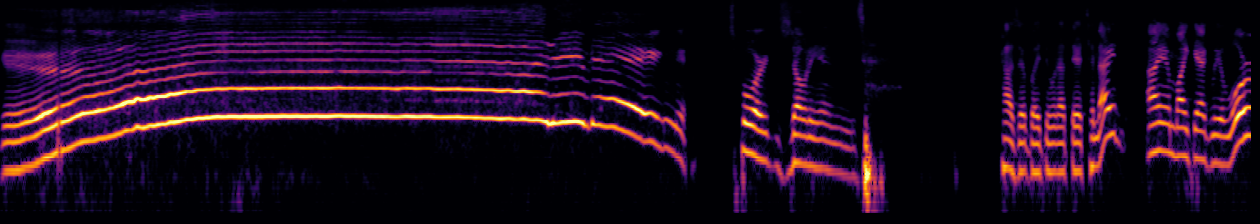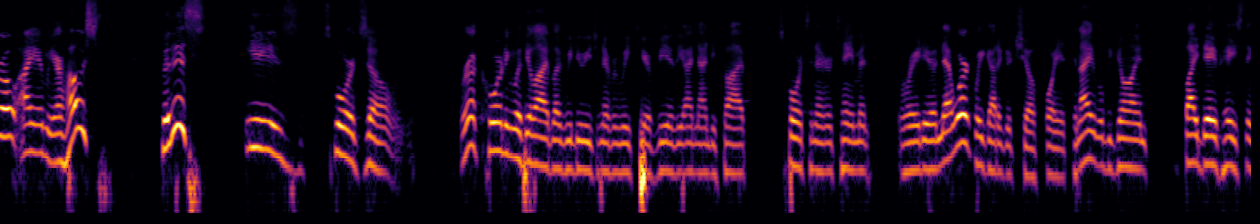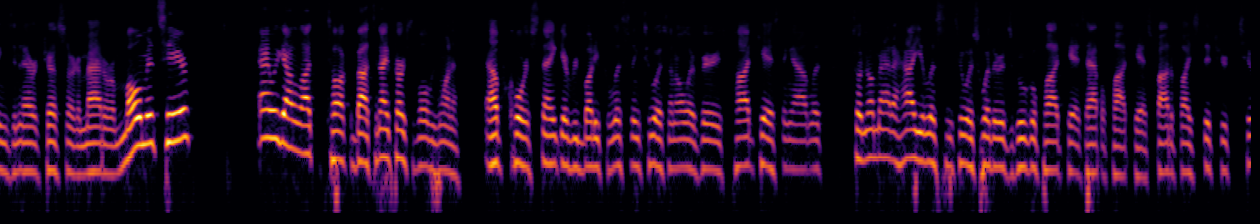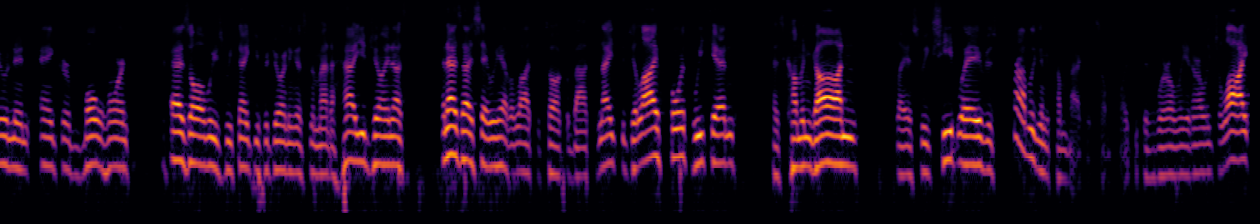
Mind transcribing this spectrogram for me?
Good evening, sports zonians. How's everybody doing out there tonight? I am Mike Aglioloro. I am your host for this is Sports Zone. Recording with you live like we do each and every week here via the I-95 Sports and Entertainment Radio Network. We got a good show for you tonight. We'll be joined by Dave Hastings and Eric Dressler in a matter of moments here. And we got a lot to talk about tonight. First of all, we want to, of course, thank everybody for listening to us on all our various podcasting outlets. So, no matter how you listen to us, whether it's Google Podcasts, Apple Podcasts, Spotify, Stitcher, TuneIn, Anchor, Bullhorn, as always, we thank you for joining us no matter how you join us. And as I say, we have a lot to talk about tonight. The July 4th weekend has come and gone. Last week's heat wave is probably going to come back at some point because we're only in early July.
